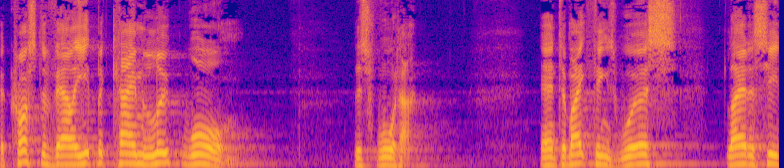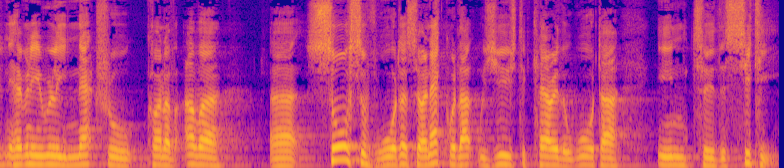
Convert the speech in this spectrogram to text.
across the valley, it became lukewarm, this water. And to make things worse, Laodicea didn't have any really natural kind of other uh, source of water, so an aqueduct was used to carry the water into the city.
